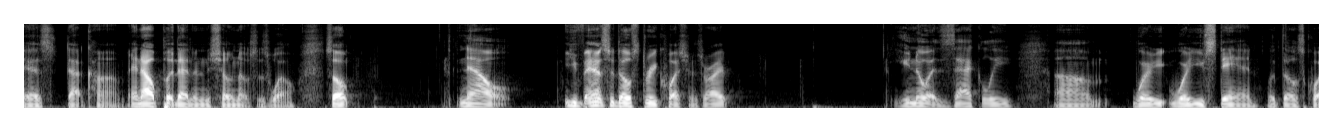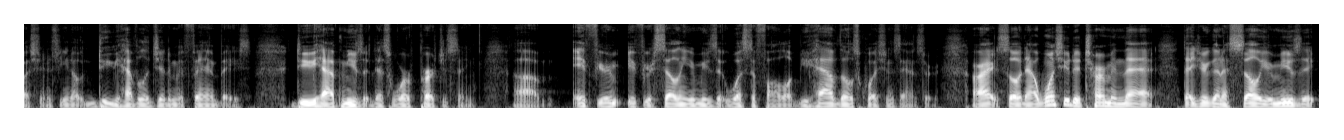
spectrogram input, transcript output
S dot com. And I'll put that in the show notes as well. So now you've answered those three questions, right? You know exactly um, where where you stand with those questions. You know, do you have a legitimate fan base? Do you have music that's worth purchasing? Um, if you're if you're selling your music, what's the follow up? You have those questions answered. All right. So now once you determine that that you're gonna sell your music,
